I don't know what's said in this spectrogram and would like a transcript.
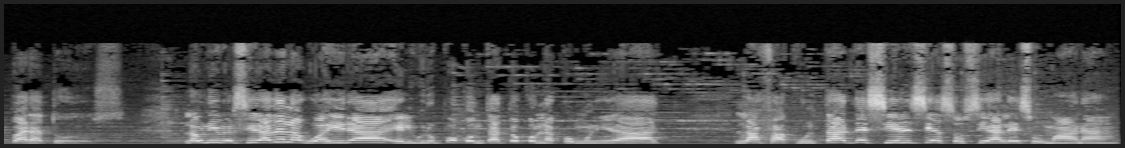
para todos. La Universidad de La Guaira, el Grupo Contacto con la Comunidad, la Facultad de Ciencias Sociales Humanas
